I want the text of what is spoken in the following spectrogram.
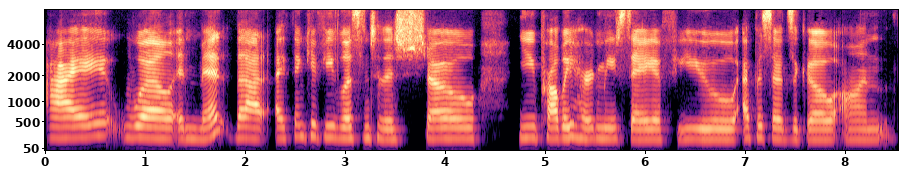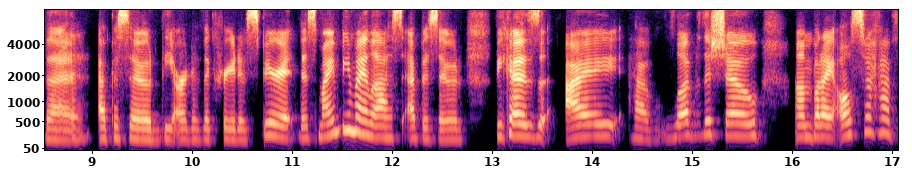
I will admit that I think if you listen to this show, you probably heard me say a few episodes ago on the episode, The Art of the Creative Spirit. This might be my last episode because I have loved the show, um, but I also have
